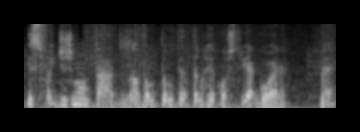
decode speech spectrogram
Isso foi desmontado. Nós vamos, estamos tentando reconstruir agora. Né?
